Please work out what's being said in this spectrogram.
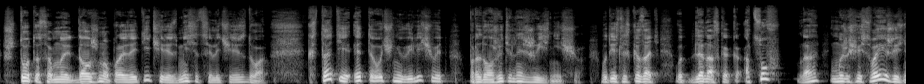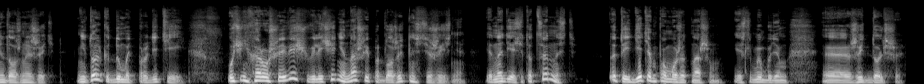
что-то со мной должно произойти через месяц или через два. Кстати, это очень увеличивает продолжительность жизни еще. Вот если сказать, вот для нас, как отцов, да, мы же еще и своей жизнью должны жить. Не только думать про детей. Очень хорошая вещь – увеличение нашей продолжительности жизни. Я надеюсь, это ценность. Это и детям поможет нашим, если мы будем э, жить дольше.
